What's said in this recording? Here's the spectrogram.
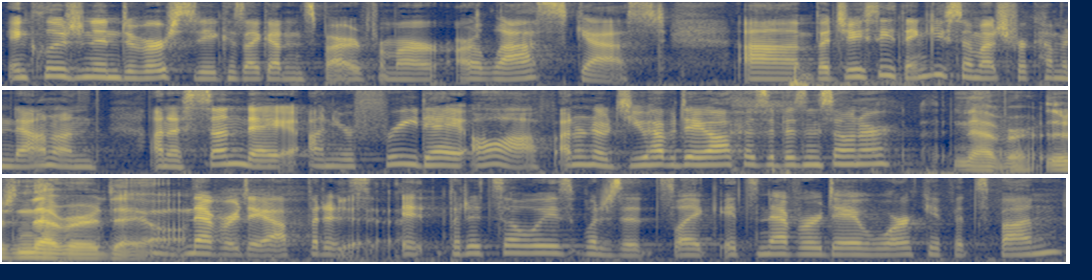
inclusion and diversity because I got inspired from our our last guest. Um, but JC, thank you so much for coming down on on a Sunday on your free day off. I don't know. Do you have a day off as a business owner? Never. There's never a day off. Never a day off, but it's Yeah. it. But it's always what is it? It's like it's never a day of work if it's fun.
